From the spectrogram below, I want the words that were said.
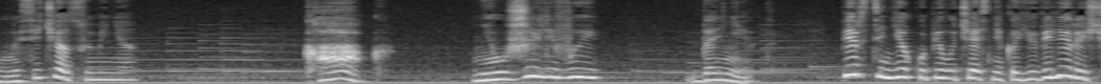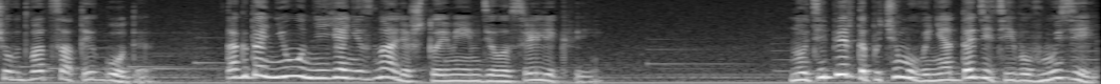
Он и сейчас у меня. Как? Неужели вы... Да нет. Перстень я купил участника ювелира еще в 20-е годы. Тогда ни он, ни я не знали, что имеем дело с реликвией. Но теперь-то почему вы не отдадите его в музей?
